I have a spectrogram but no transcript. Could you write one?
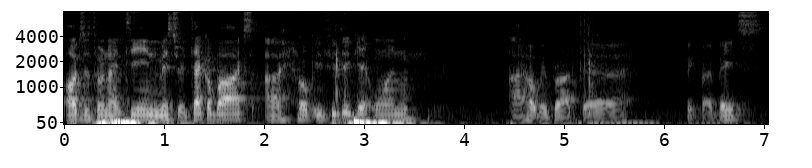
August of 2019 Mystery Tackle Box. I hope if you did get one, I hope we brought the Big Bite Baits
